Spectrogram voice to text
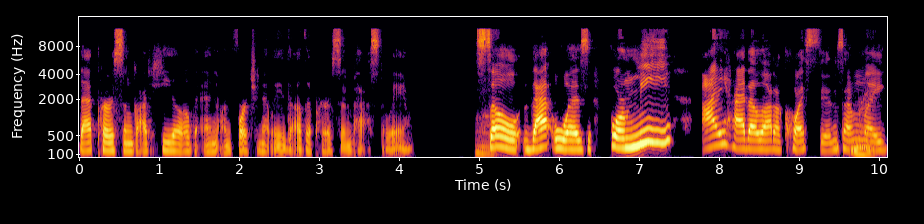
that person got healed and unfortunately the other person passed away wow. so that was for me i had a lot of questions i'm right. like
